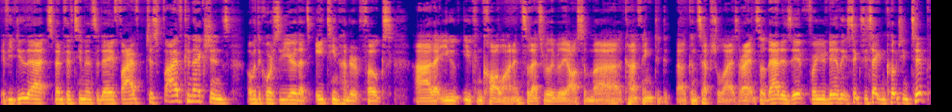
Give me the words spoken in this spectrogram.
If you do that, spend 15 minutes a day, five, just five connections over the course of the year. That's 1800 folks uh, that you you can call on. And so that's really really awesome uh, kind of thing to uh, conceptualize. All right, and so that is it for your daily 60 second coaching tip.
